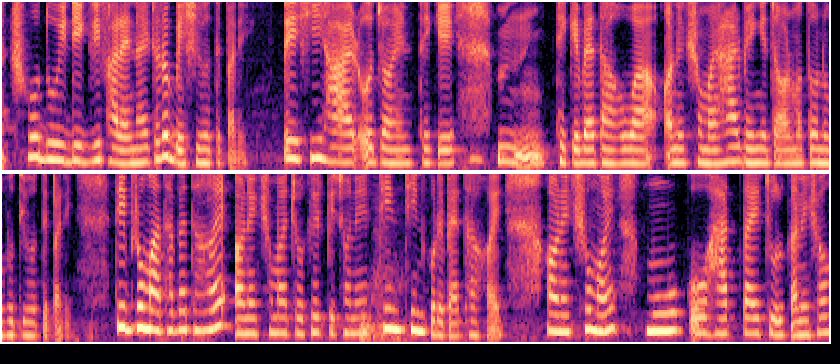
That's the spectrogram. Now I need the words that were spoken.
একশো দুই ডিগ্রি ফারেনহাইটেরও বেশি হতে পারে। পেশি হাড় ও জয়েন্ট থেকে থেকে ব্যথা হওয়া অনেক সময় হাড় ভেঙে যাওয়ার মতো অনুভূতি হতে পারে। তীব্র মাথা ব্যথা হয়, অনেক সময় চোখের পিছনে চিন চিন করে ব্যথা হয়। অনেক সময় মুখ ও হাত পায়ে চুলকানি সহ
